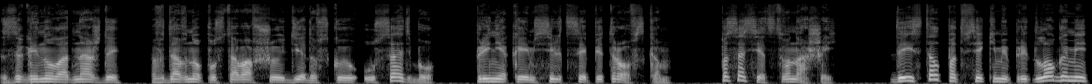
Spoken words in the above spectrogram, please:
Заглянул однажды в давно пустовавшую дедовскую усадьбу при некоем сельце Петровском, по соседству нашей, да и стал под всякими предлогами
